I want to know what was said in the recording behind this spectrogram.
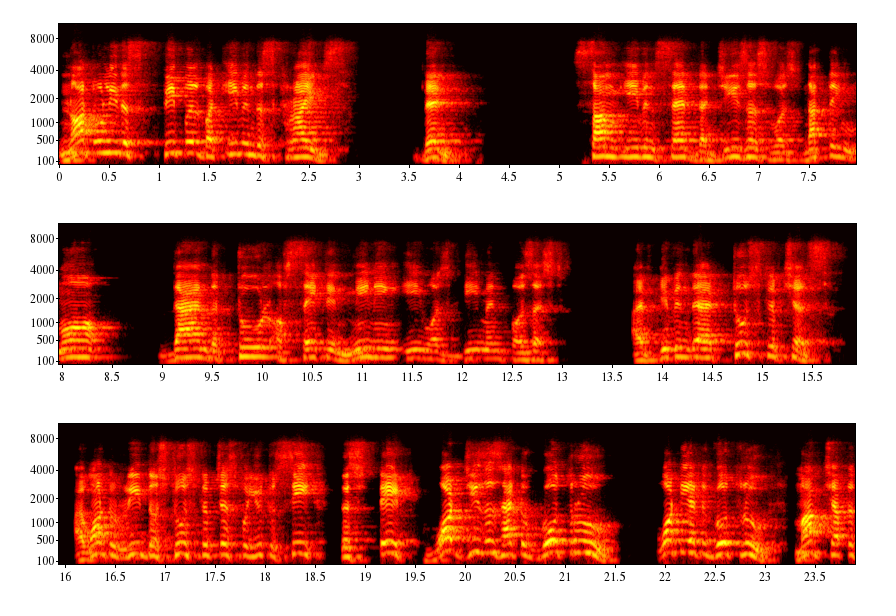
not only the people, but even the scribes. Then some even said that Jesus was nothing more than the tool of Satan, meaning he was demon possessed. I've given there two scriptures. I want to read those two scriptures for you to see the state, what Jesus had to go through, what he had to go through. Mark chapter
